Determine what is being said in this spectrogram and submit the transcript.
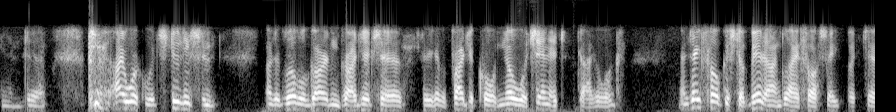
And uh, I work with students in under Global Garden projects. Uh, they have a project called KnowWhat'sInIt.org, and they focused a bit on glyphosate, but uh,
